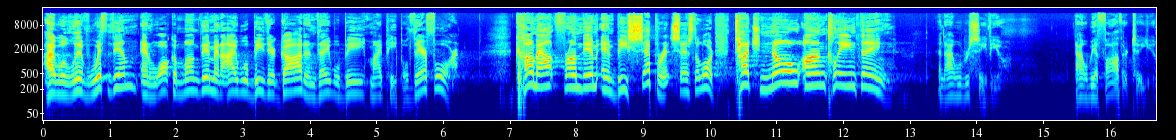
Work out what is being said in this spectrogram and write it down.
I will live with them and walk among them, and I will be their God, and they will be my people. Therefore, come out from them and be separate, says the Lord. Touch no unclean thing, and I will receive you. I will be a father to you,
